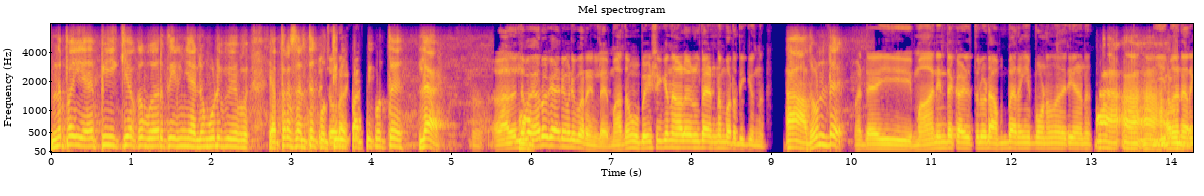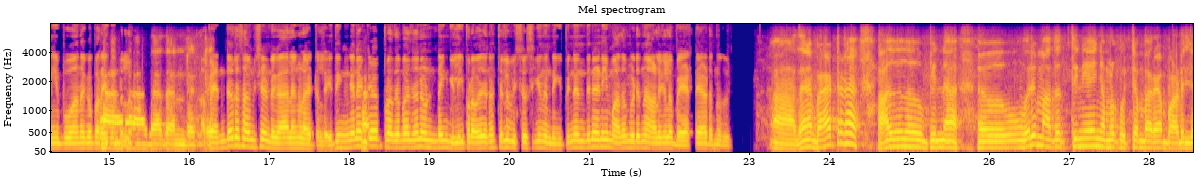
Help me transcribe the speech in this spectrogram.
ഇന്നിപ്പോ എ പി ഒക്കെ വേർതിരിഞ്ഞ് എല്ലാം കൂടി എത്ര സ്ഥലത്ത് കുത്തി. കത്തിക്കുത്ത് അല്ലേ അതിൽ വേറൊരു കാര്യം കൂടി പറയണില്ലേ മതം ഉപേക്ഷിക്കുന്ന ആളുകളുടെ എണ്ണം വർദ്ധിക്കുന്നു. ആ അതുണ്ട്. മറ്റേ ഈ മാനിന്റെ കഴുത്തിലൂടെ അമ്പ് ഇറങ്ങി പോണ മാതിരിയാണ്. ആ ഈമാൻ ഇറങ്ങി പോവാന്നൊക്കെ പറയുന്നുണ്ടല്ലോ. ഉണ്ട് ഉണ്ട്. അപ്പൊ എന്റെ ഒരു സംശയമുണ്ട് കാലങ്ങളായിട്ടുള്ള ഇത് ഇങ്ങനെയൊക്കെ പ്രവചനം ഉണ്ടെങ്കിൽ ഈ പ്രവചനത്തിൽ വിശ്വസിക്കുന്നുണ്ടെങ്കിൽ പിന്നെ എന്തിനാണ് ഈ മതം വിടുന്ന ആളുകളെ വേട്ടയാടുന്നത്? ആ അതന്നെ. ബാറ്റയുടെ അത് പിന്നെ ഒരു മതത്തിനെ നമ്മൾ കുറ്റം പറയാൻ പാടില്ല.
